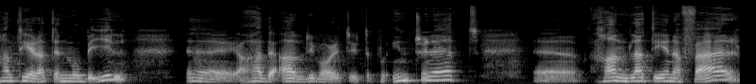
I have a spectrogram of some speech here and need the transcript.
hanterat en mobil. Eh, jag hade aldrig varit ute på internet. Eh, handlat i en affär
